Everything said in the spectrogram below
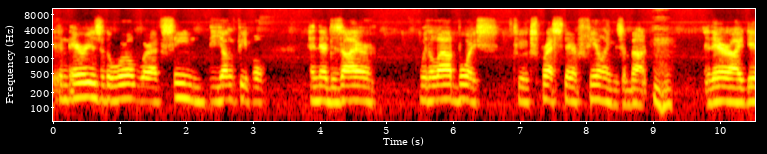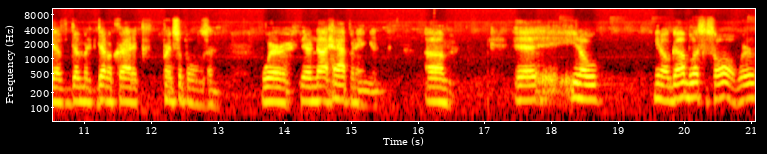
in areas of the world where I've seen the young people and their desire with a loud voice to express their feelings about mm-hmm. their idea of dem- democratic principles and where they're not happening. And, um, uh, you know, you know, God bless us all. We're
